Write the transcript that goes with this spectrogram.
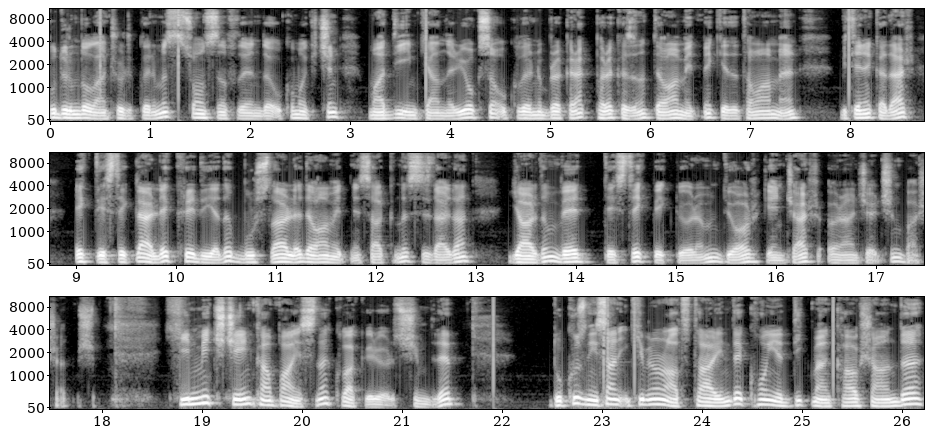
Bu durumda olan çocuklarımız son sınıflarında okumak için maddi imkanları yoksa okullarını bırakarak para kazanıp devam etmek ya da tamamen bitene kadar ek desteklerle kredi ya da burslarla devam etmesi hakkında sizlerden yardım ve destek bekliyorum diyor Gençer öğrenciler için başlatmış. Hilmi Çiçek'in kampanyasına kulak veriyoruz şimdi de. 9 Nisan 2016 tarihinde Konya Dikmen kavşağında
